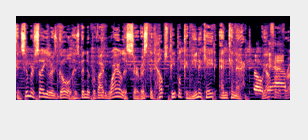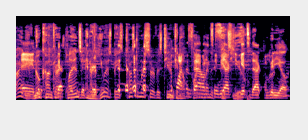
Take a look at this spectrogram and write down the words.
Consumer Cellular's goal has been to provide wireless service that helps people communicate and connect. So we offer a variety a- of no contract plans, and our U.S.-based customer service team can help down one that until we actually you. get to the actual video.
